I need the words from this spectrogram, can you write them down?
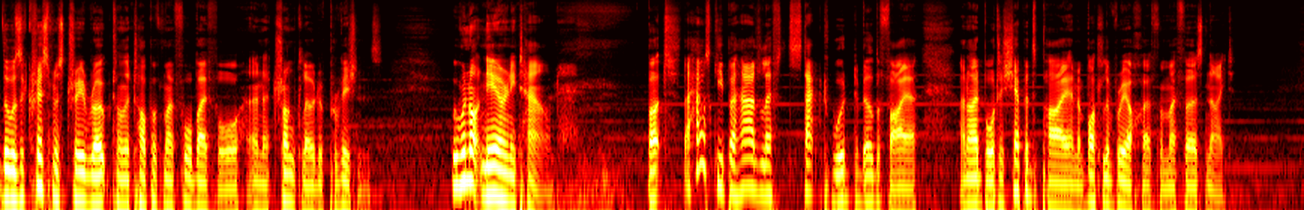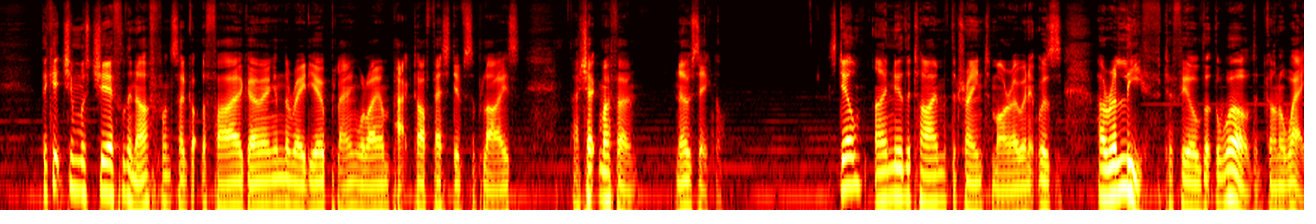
There was a Christmas tree roped on the top of my 4x4 and a trunkload of provisions. We were not near any town. But the housekeeper had left stacked wood to build a fire, and I'd bought a shepherd's pie and a bottle of Rioja for my first night. The kitchen was cheerful enough once I'd got the fire going and the radio playing while I unpacked our festive supplies. I checked my phone. No signal. Still, I knew the time of the train tomorrow, and it was a relief to feel that the world had gone away.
